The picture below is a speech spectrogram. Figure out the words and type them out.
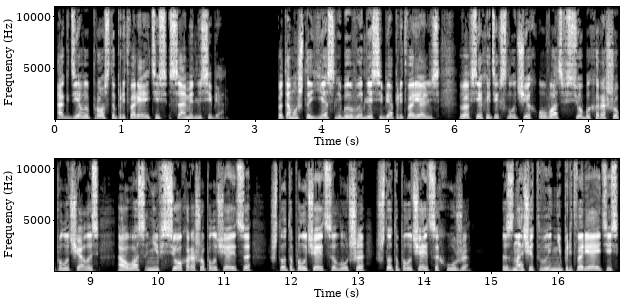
а где вы просто притворяетесь сами для себя. Потому что если бы вы для себя притворялись, во всех этих случаях у вас все бы хорошо получалось, а у вас не все хорошо получается, что-то получается лучше, что-то получается хуже. Значит, вы не притворяетесь,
